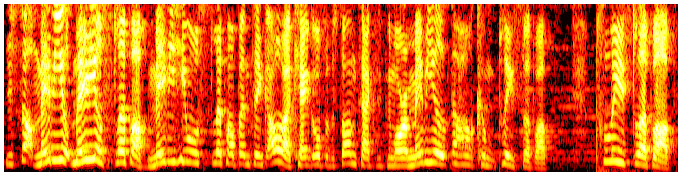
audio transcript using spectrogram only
You stop. Maybe you'll, maybe you'll slip up. Maybe he will slip up and think, oh, I can't go for the stalling tactics tomorrow. Maybe you'll. Oh, come, please slip up. Please slip up.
